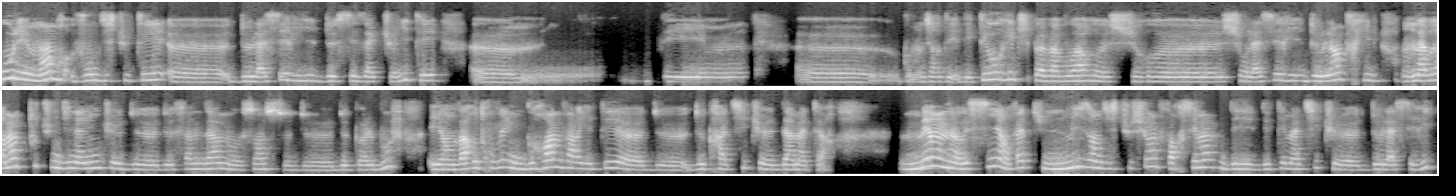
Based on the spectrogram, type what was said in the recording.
où les membres vont discuter de la série, de ses actualités, des euh, comment dire, des, théories qu'ils peuvent avoir euh, sur, euh, sur la série, de l'intrigue. On a vraiment toute une dynamique de, de fandom au sens de, Paul Bouff et on va retrouver une grande variété de, pratiques d'amateurs. Mais on a aussi en fait une mise en discussion forcément des, des thématiques de la série.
